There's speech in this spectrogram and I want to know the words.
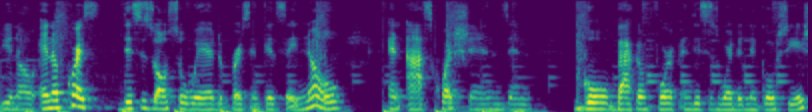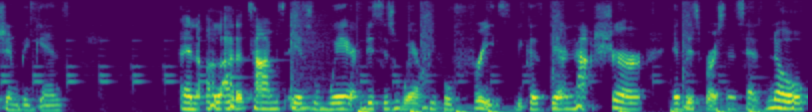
You know, and of course, this is also where the person can say no and ask questions and go back and forth. And this is where the negotiation begins. And a lot of times is where this is where people freeze because they're not sure if this person says no,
